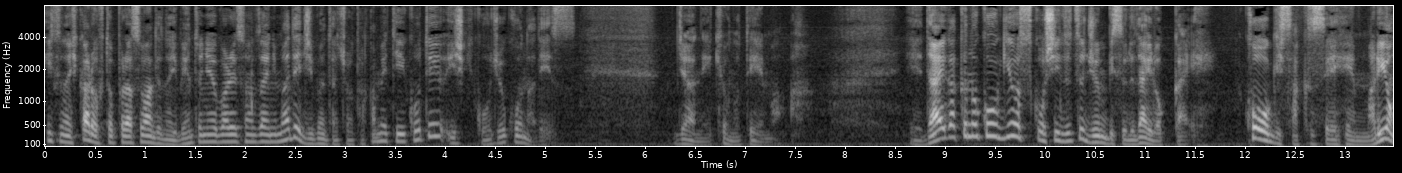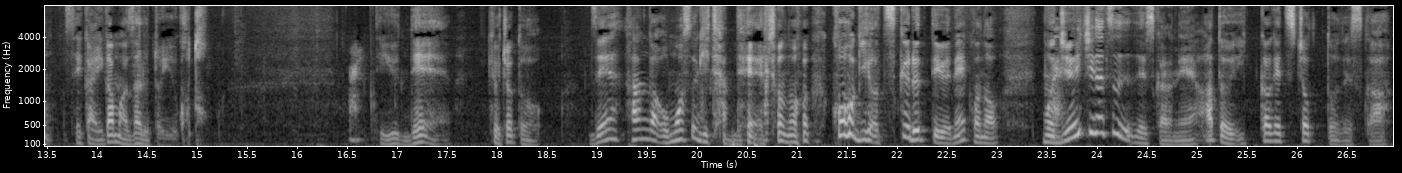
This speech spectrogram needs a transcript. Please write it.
いつの日かロフトプラスワンでのイベントに呼ばれる存在にまで自分たちを高めていこうという意識向上コーナーです。じゃあね、今日のテーマ。大学の講義を少しずつ準備する第6回。講義作成編丸4、世界が混ざるということ。っていうんで、今日ちょっと前半が重すぎたんで、その講義を作るっていうね、この、もう11月ですからね、あと1ヶ月ちょっとですか。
